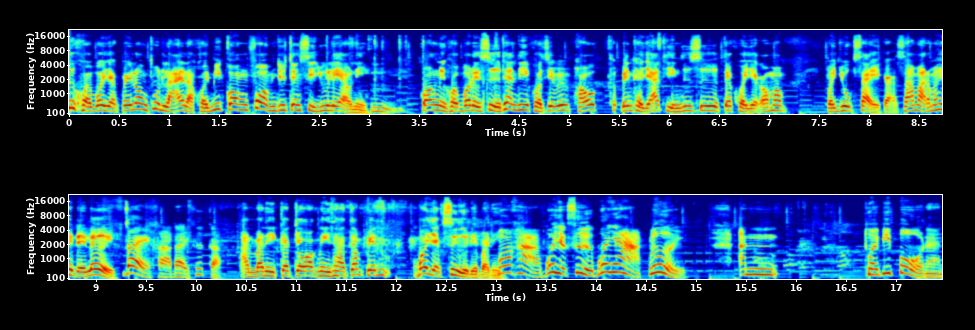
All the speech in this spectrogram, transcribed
ือข่อยบ่อยากไปลงทุนหลายล่ะข่อยมีกล่องโฟมอยู่จังสี่อยู่แล้วนี่อืมกล่องนี่ข่อยบ่ได้ซื้อแทนที่ข่อยสิไปเผาเป็นขยะทิ้งซื่อๆแต่ข่อยอยากเอามาประยุกต์ใส่ก็สามารถเอามาเฮ็ดได้เลย ได้ค่ะได้คือกันอันบัดนี้กระจอกนี่ถ้าจำเป็นบ่อยากซื้อเด้บัดนี้ บ่ค่ะบ่อยากซื้อบ่ยากเลย อัน ถ้วยพี่โป้นั่น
